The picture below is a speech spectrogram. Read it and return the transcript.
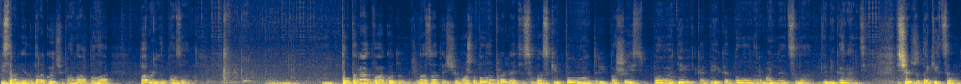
Несравненно дорогой, чем она была пару лет назад. Полтора-два года назад еще можно было отправлять смс по 3, по 6, по 9 копеек. Это была нормальная цена для негарантии. Сейчас же таких цен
